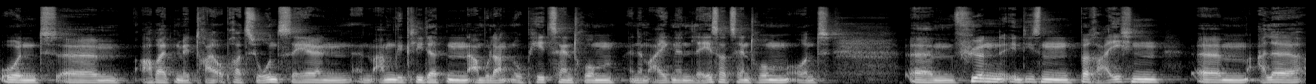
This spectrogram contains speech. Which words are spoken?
und ähm, arbeiten mit drei Operationssälen, einem angegliederten ambulanten OP-Zentrum, einem eigenen Laserzentrum und ähm, führen in diesen Bereichen ähm, alle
